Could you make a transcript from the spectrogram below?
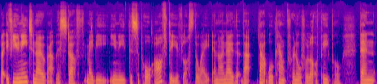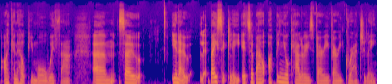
But if you need to know about this stuff, maybe you need the support after you've lost the weight. And I know that that, that will count for an awful lot of people. Then I can help you more with that. Um, so you know, basically, it's about upping your calories very, very gradually.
